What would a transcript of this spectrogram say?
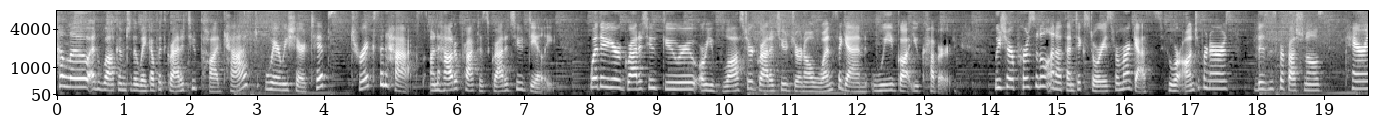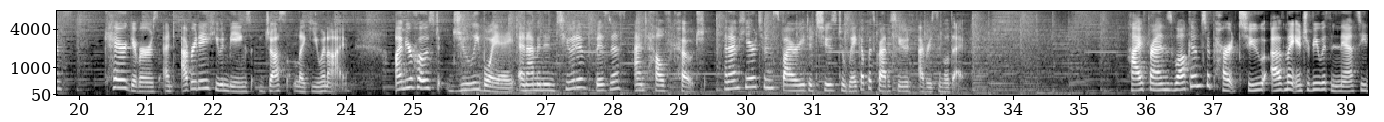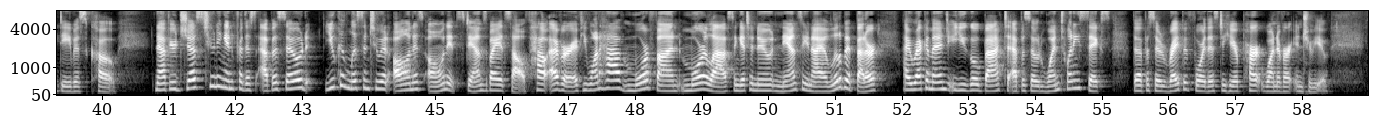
Hello, and welcome to the Wake Up with Gratitude podcast, where we share tips, tricks, and hacks on how to practice gratitude daily. Whether you're a gratitude guru or you've lost your gratitude journal once again, we've got you covered. We share personal and authentic stories from our guests who are entrepreneurs, business professionals, parents, caregivers, and everyday human beings just like you and I. I'm your host, Julie Boyer, and I'm an intuitive business and health coach. And I'm here to inspire you to choose to wake up with gratitude every single day. Hi, friends. Welcome to part two of my interview with Nancy Davis Kho. Now, if you're just tuning in for this episode, you can listen to it all on its own. It stands by itself. However, if you want to have more fun, more laughs, and get to know Nancy and I a little bit better, I recommend you go back to episode 126, the episode right before this, to hear part one of our interview.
